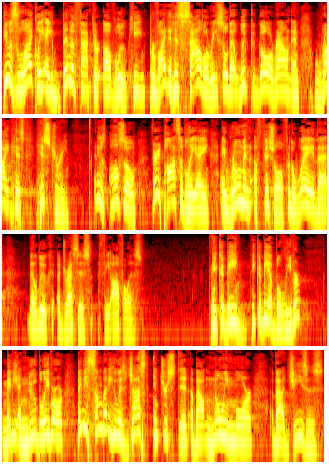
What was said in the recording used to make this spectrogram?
he was likely a benefactor of Luke. He provided his salary so that Luke could go around and write his history. And he was also very possibly a, a Roman official for the way that, that Luke addresses Theophilus. He could be, he could be a believer, maybe a new believer, or maybe somebody who is just interested about knowing more about Jesus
